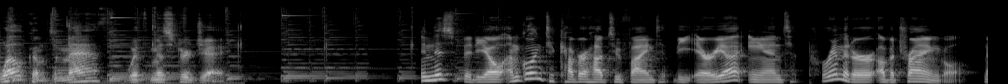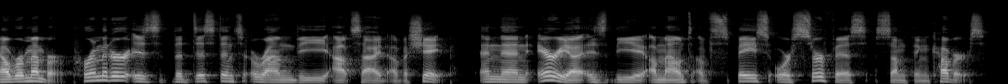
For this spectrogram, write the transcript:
Welcome to Math with Mr. J. In this video, I'm going to cover how to find the area and perimeter of a triangle. Now remember, perimeter is the distance around the outside of a shape, and then area is the amount of space or surface something covers.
